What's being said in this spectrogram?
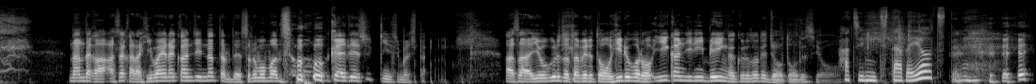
なんだか朝から卑猥な感じになったのでそのままズボンを変えて出勤しました。朝ヨーグルト食べるとお昼頃いい感じにベインが来るので上等ですよ。蜂蜜食べようっつってね。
